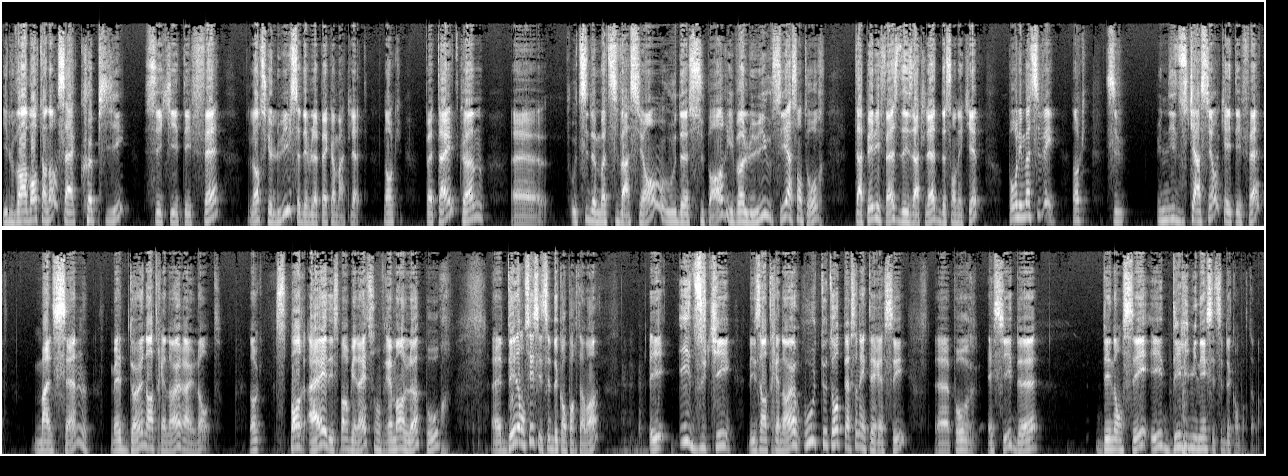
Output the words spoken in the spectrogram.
Il va avoir tendance à copier ce qui était fait lorsque lui se développait comme athlète. Donc, peut-être comme euh, outil de motivation ou de support, il va lui aussi, à son tour, taper les fesses des athlètes de son équipe pour les motiver. Donc, c'est une éducation qui a été faite, malsaine, mais d'un entraîneur à un autre. Donc, sport aide et sport bien-être sont vraiment là pour euh, dénoncer ces types de comportements et éduquer les entraîneurs ou toute autre personne intéressée euh, pour essayer de dénoncer et d'éliminer ces types de comportements.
